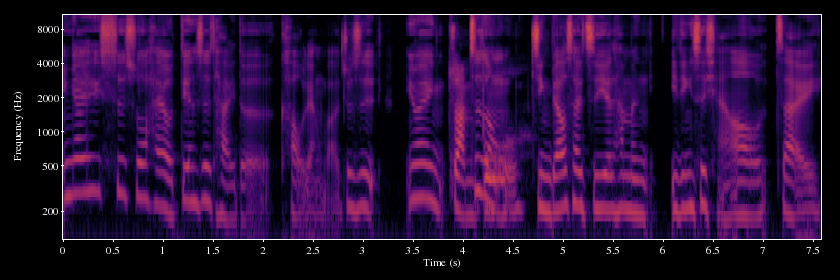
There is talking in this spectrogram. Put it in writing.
应该是说还有电视台的考量吧，就是。因为这种锦标赛之夜，他们一定是想要在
